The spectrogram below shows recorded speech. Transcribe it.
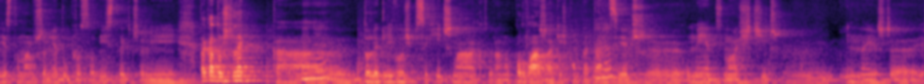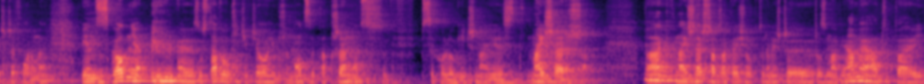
jest to naruszenie dóbr osobistych, czyli taka dość lekka e, dolegliwość psychiczna, która no, podważa jakieś kompetencje czy umiejętności, czy inne jeszcze, jeszcze formy. Więc zgodnie e, z ustawą o przeciwdziałaniu przemocy ta przemoc psychologiczna jest najszersza. Tak? Najszersza w zakresie, o którym jeszcze e, rozmawiamy, a tutaj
